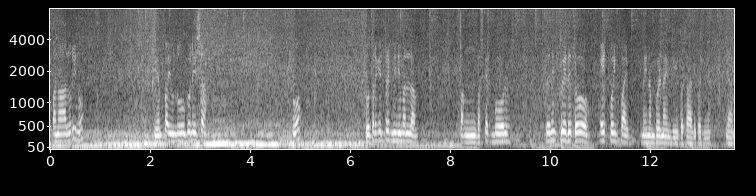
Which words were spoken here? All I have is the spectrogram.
Panalo rin oh yan pa yung logo na isa. Oh. So drag and drag minimal lang. Pang basketball. Pwede pwede to. 8.5 may number 9 dito sa likod niya. Yan.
